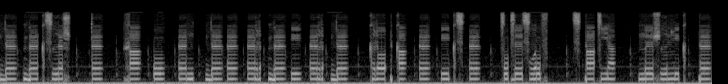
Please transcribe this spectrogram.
D U N D E R D I R D E X E cudzysłów spacja myślnik E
